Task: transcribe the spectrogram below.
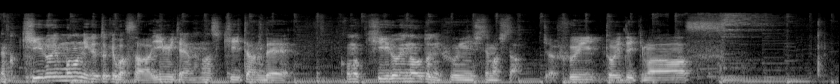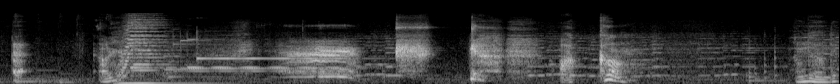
なんか黄色いものに入れとけばさいいみたいな話聞いたんでこの黄色いノートに封印してました。じゃあ封印解いていきます。あれ？かん。なんでなんで？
